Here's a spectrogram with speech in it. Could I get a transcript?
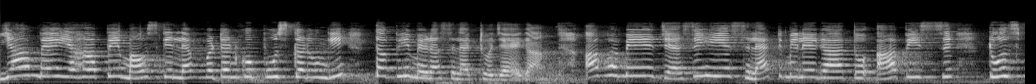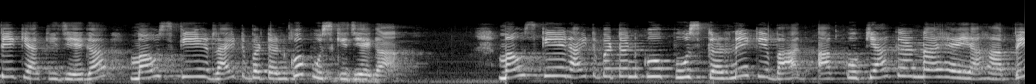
या मैं यहाँ पे माउस के लेफ़्ट बटन को पुश करूँगी, तब भी मेरा सिलेक्ट हो जाएगा। अब हमें जैसे ही ये सिलेक्ट मिलेगा तो आप इस टूल्स पे क्या कीजिएगा? माउस के राइट बटन को पुश कीजिएगा। माउस के राइट बटन को पुश करने के बाद आपको क्या करना है यहाँ पे?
